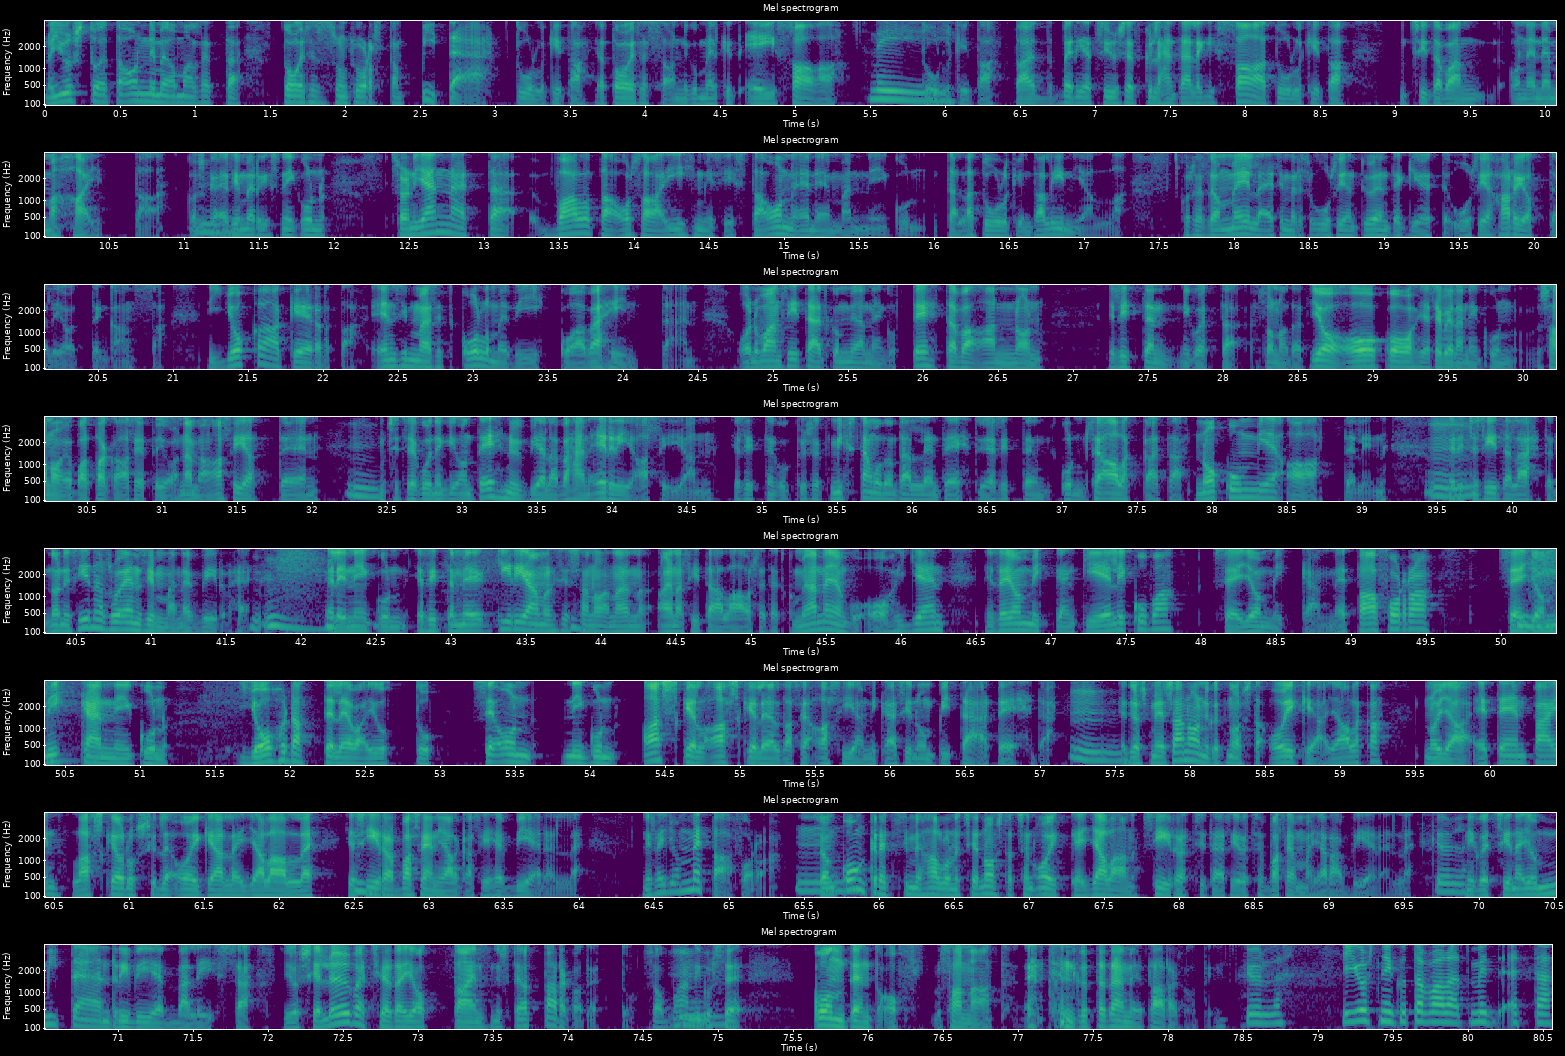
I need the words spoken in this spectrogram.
No just tuo, että on nimenomaan se, että toisessa sun suorastaan pitää tulkita, ja toisessa on niin kuin melkein, että ei saa niin. tulkita. Tai periaatteessa just, että kyllähän täälläkin saa tulkita, mutta siitä vaan on enemmän haittaa. Koska mm. esimerkiksi niin kuin, se on jännä, että valtaosa ihmisistä on enemmän niin kuin tällä tulkintalinjalla. Koska se on meillä esimerkiksi uusien työntekijöiden, uusien harjoittelijoiden kanssa. Niin joka kerta, ensimmäiset kolme viikkoa vähintään, on vaan sitä, että kun minä niin tehtäväannon, ja sitten, niin kuin, että sanotaan, että joo, ok, ja se vielä niin kuin, sanoo jopa takaisin, että joo, nämä asiat teen, mm. mutta sitten se kuitenkin on tehnyt vielä vähän eri asian, ja sitten kun kysyt, että miksi tämä muuten on tälleen tehty, ja sitten kun se alkaa, että no kun mie aattelin, mm. ja sitten se siitä lähtee, no niin siinä on sun ensimmäinen virhe. Mm. Eli niin kuin, ja sitten me kirjaimellisesti sanon aina, aina sitä lausetta, että kun me annan jonkun ohjeen, niin se ei ole mikään kielikuva, se ei ole mikään metafora, se ei ole mikään niin kuin, johdatteleva juttu, se on niin kuin askel askeleelta se asia, mikä sinun pitää tehdä. Mm. Et jos me sanon, niin että nosta oikea jalka, nojaa eteenpäin, laskeudu sille oikealle jalalle ja mm. siirrä vasen jalka siihen vierelle, niin se ei ole metafora. Mm. Se on konkreettisesti halunnut, että nostat sen oikean jalan, siirrät sitä ja siirrät sen vasemman jalan vierelle. Kyllä. Niin kuin, että siinä ei ole mitään rivien välissä. Ja jos sä löydät sieltä jotain, niin sitä ei ole tarkoitettu. Se on mm. vaan niin kuin se content of sanat, että niin kuin tätä me tarkoitin. Kyllä. Ja just niin kuin tavallaan, että, että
